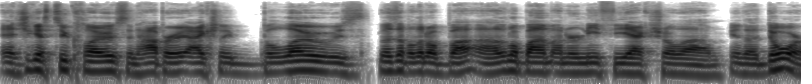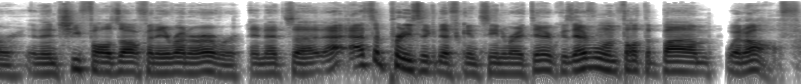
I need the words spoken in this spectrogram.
And she gets too close, and Hopper actually blows blows up a little bu- a little bomb underneath the actual um, you know the door, and then she falls off, and they run her over. And that's uh, that, that's a pretty significant scene right there because everyone thought the bomb went off.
